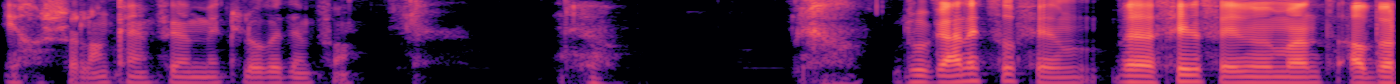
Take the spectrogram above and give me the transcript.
Ich habe schon lange keinen Film mehr geschaut. Im Fall. Ich schaue gar nicht so viel, äh, viel Filme im Moment, aber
